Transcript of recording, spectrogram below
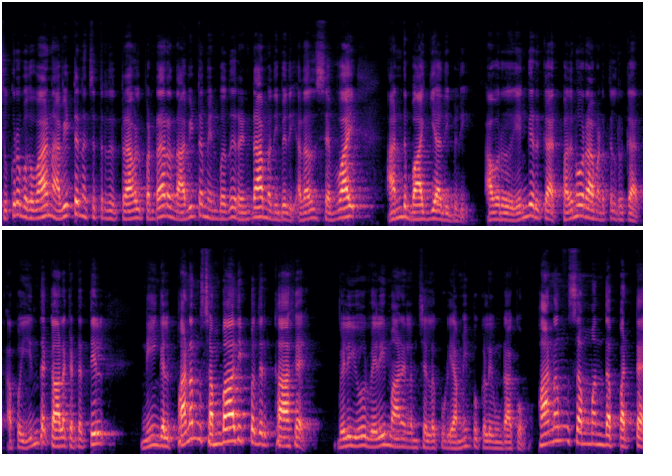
சுக்கர பகவான் அவிட்ட நட்சத்திரத்தை டிராவல் பண்ணுறார் அந்த அவிட்டம் என்பது ரெண்டாம் அதிபதி அதாவது செவ்வாய் அண்டு பாக்யாதிபதி. அவர் எங்கே இருக்கார்? பதினோராம் இடத்தில் இருக்கார். அப்போ இந்த காலகட்டத்தில் நீங்கள் பணம் சம்பாதிப்பதற்காக வெளியூர் வெளி மாநிலம் செல்லக்கூடிய அமைப்புகளை உண்டாக்கும். பணம் சம்பந்தப்பட்ட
